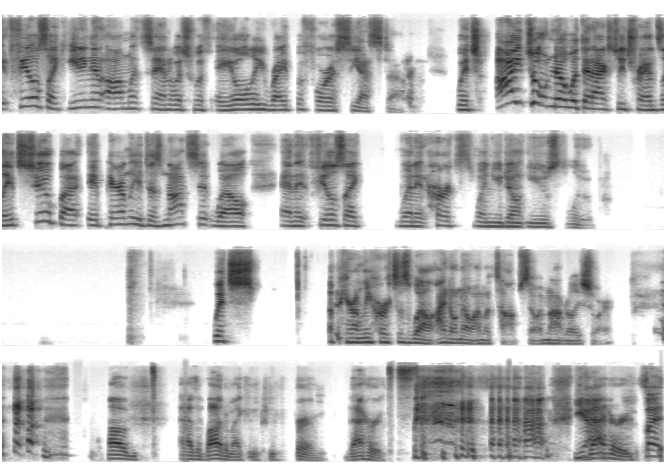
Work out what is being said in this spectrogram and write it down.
it feels like eating an omelet sandwich with aioli right before a siesta, which I don't know what that actually translates to, but apparently it does not sit well. And it feels like when it hurts when you don't use lube, which apparently hurts as well. I don't know. I'm a top, so I'm not really sure. um, as a bottom, I can confirm that hurts. yeah. that hurts. but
